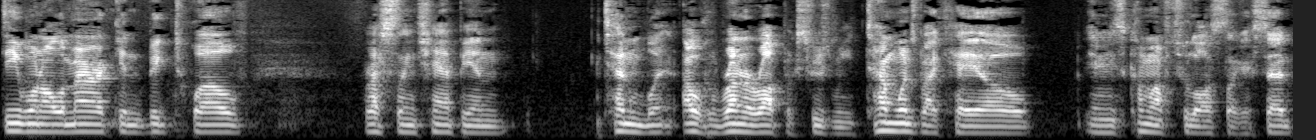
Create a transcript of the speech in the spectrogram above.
D1 All American, Big 12 wrestling champion, 10 win, oh, runner up, excuse me, 10 wins by KO. And he's coming off two losses, like I said.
